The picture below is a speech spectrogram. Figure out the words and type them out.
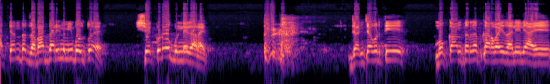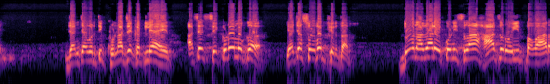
अत्यंत जबाबदारीनं मी बोलतोय. शेकडो गुन्हेगार आहेत. ज्यांच्यावरती मोक्का अंतर्गत कारवाई झालेली आहे ज्यांच्यावरती खुनाचे खटले आहेत असे शेकडो लोक याच्या सोबत फिरतात. दोन हजार एकोणीसला हाच रोहित पवार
